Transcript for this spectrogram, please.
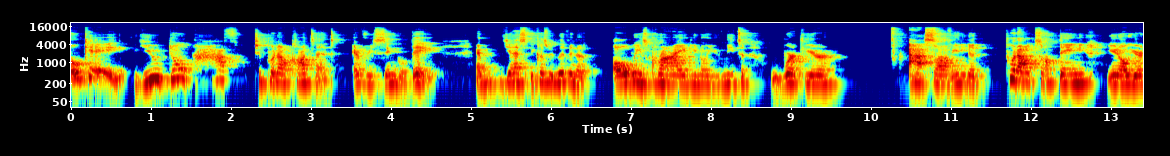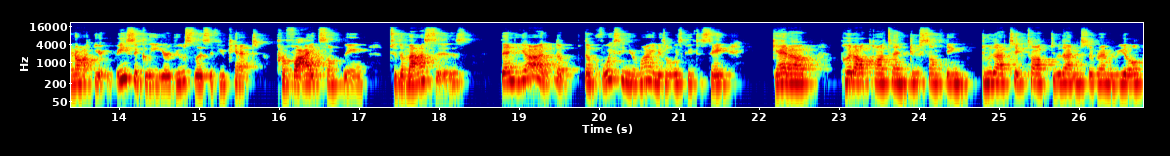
okay. You don't have to put out content every single day. And yes, because we live in a always grind, you know, you need to work your ass off. You need to put out something, you know, you're not you're basically you're useless if you can't provide something to the masses then yeah, the, the voice in your mind is always going to say, get up, put out content, do something, do that TikTok, do that Instagram reel,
